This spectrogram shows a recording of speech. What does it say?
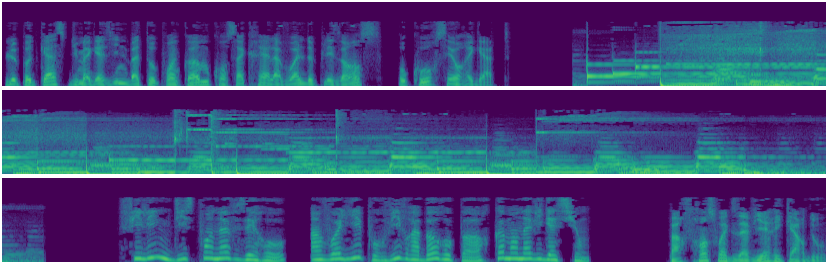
le podcast du magazine bateau.com consacré à la voile de plaisance, aux courses et aux régates. Feeling 10.90, un voilier pour vivre à bord au port comme en navigation. Par François-Xavier Ricardou.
